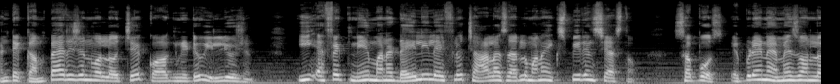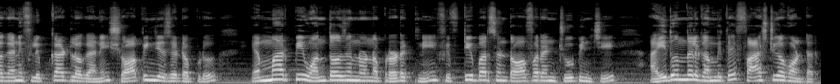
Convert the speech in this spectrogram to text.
అంటే కంపారిజన్ వల్ల వచ్చే కాగ్నేటివ్ ఇల్యూజన్ ఈ ఎఫెక్ట్ని మన డైలీ లైఫ్లో చాలాసార్లు మనం ఎక్స్పీరియన్స్ చేస్తాం. సపోజ్ ఎప్పుడైనా అమెజాన్లో కానీ ఫ్లిప్కార్ట్లో కానీ షాపింగ్ చేసేటప్పుడు ఎంఆర్పి వన్ థౌజండ్ ఉన్న ప్రోడక్ట్ని ఫిఫ్టీ పర్సెంట్ ఆఫర్ అని చూపించి ఐదు వందలకి అమ్మితే ఫాస్ట్గా కొంటారు.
